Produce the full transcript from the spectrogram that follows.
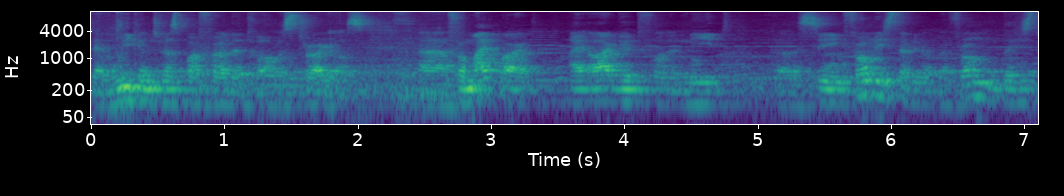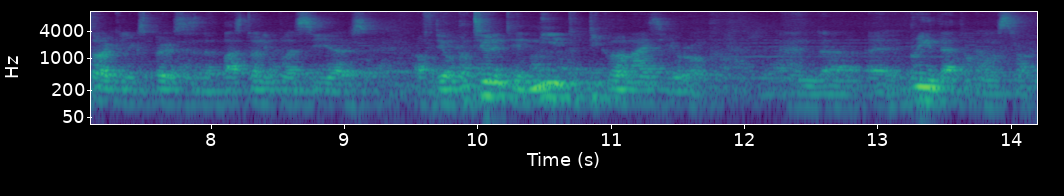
that we can transport further to our struggles. Uh, for my part, I argued for the need, seeing from Europe, from the historical experiences in the past 20 plus years, of the opportunity and need to decolonize Europe and uh, uh, bring that in our struggle.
